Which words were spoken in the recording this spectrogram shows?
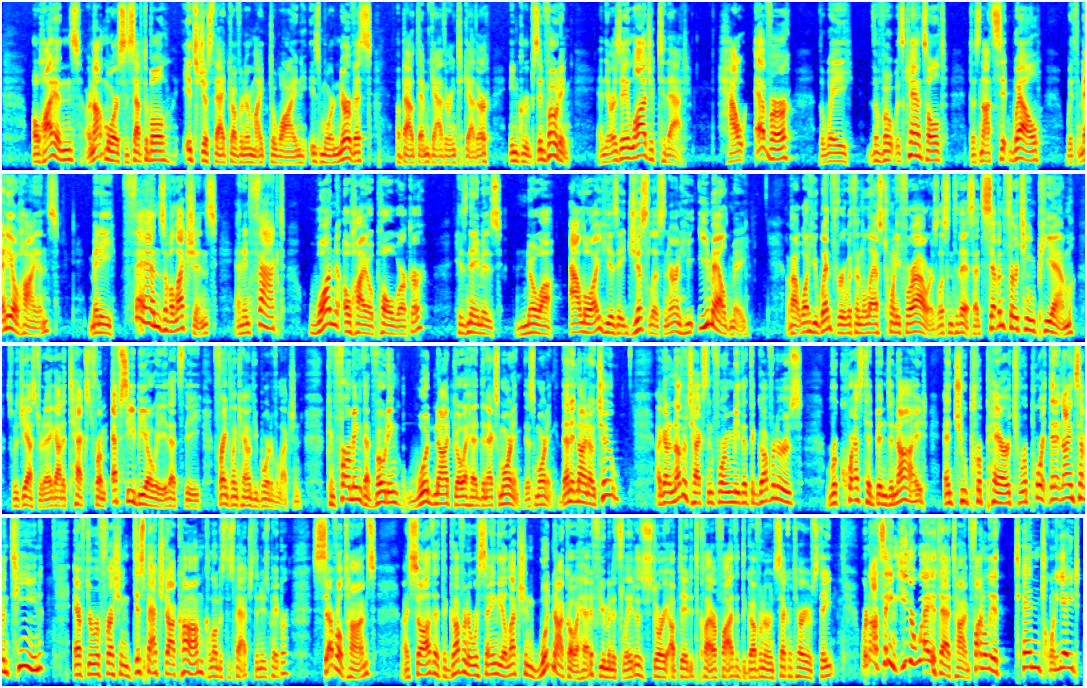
Ohioans are not more susceptible. It's just that Governor Mike DeWine is more nervous about them gathering together in groups and voting. And there is a logic to that. However, the way the vote was canceled does not sit well with many Ohioans, many fans of elections, and in fact, one Ohio poll worker, his name is Noah Alloy. He is a GIST listener, and he emailed me about what he went through within the last 24 hours. Listen to this. At 7:13 p.m., this was yesterday, I got a text from FCBOE, that's the Franklin County Board of Election, confirming that voting would not go ahead the next morning, this morning. Then at 9:02, I got another text informing me that the governor's request had been denied and to prepare to report. Then at 9:17, after refreshing dispatch.com, Columbus Dispatch, the newspaper, several times, I saw that the governor was saying the election would not go ahead. A few minutes later, the story updated to clarify that the governor and secretary of state were not saying either way at that time. Finally, at 1028,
